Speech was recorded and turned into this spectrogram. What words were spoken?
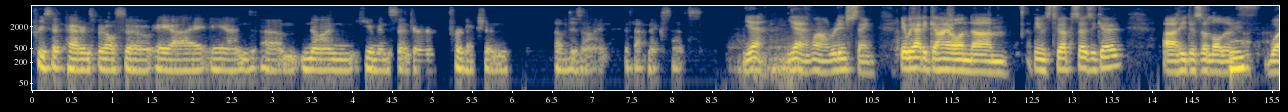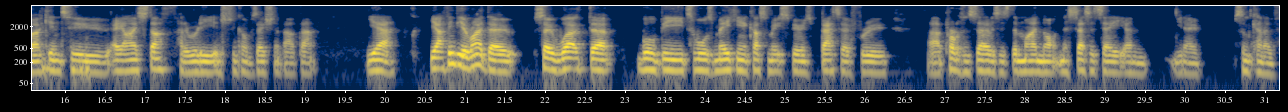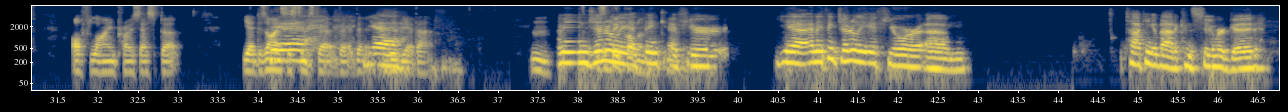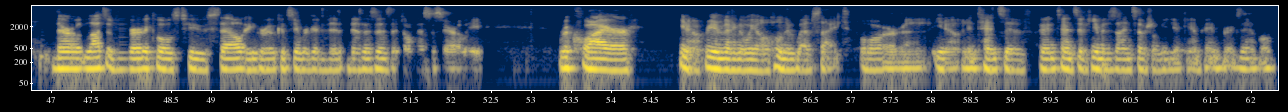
preset patterns but also AI and um, non-human centered production of design if that makes sense. Yeah, yeah, wow, really interesting. Yeah, we had a guy on um, I think it was two episodes ago uh, who does a lot of mm-hmm. work into AI stuff. Had a really interesting conversation about that. Yeah, yeah, I think you're right though. So work that will be towards making a customer experience better through uh, products and services that might not necessitate and you know some kind of offline process, but yeah, design yeah. systems that, that, that yeah. alleviate that. Mm. I mean, generally, I think yeah. if you're, yeah, and I think generally if you're um, talking about a consumer good, there are lots of verticals to sell and grow consumer good businesses that don't necessarily require, you know, reinventing the wheel, a whole new website, or uh, you know, an intensive, an intensive human design social media campaign, for example.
